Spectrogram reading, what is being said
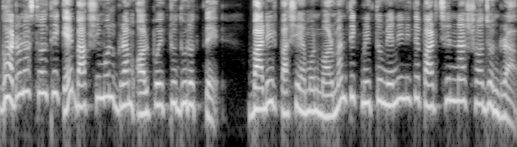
ঘটনাস্থল থেকে বাক্সিমুল গ্রাম অল্প একটু দূরত্বে। বাড়ির পাশে এমন মর্মান্তিক মৃত্যু মেনে নিতে পারছেন না স্বজনরা।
